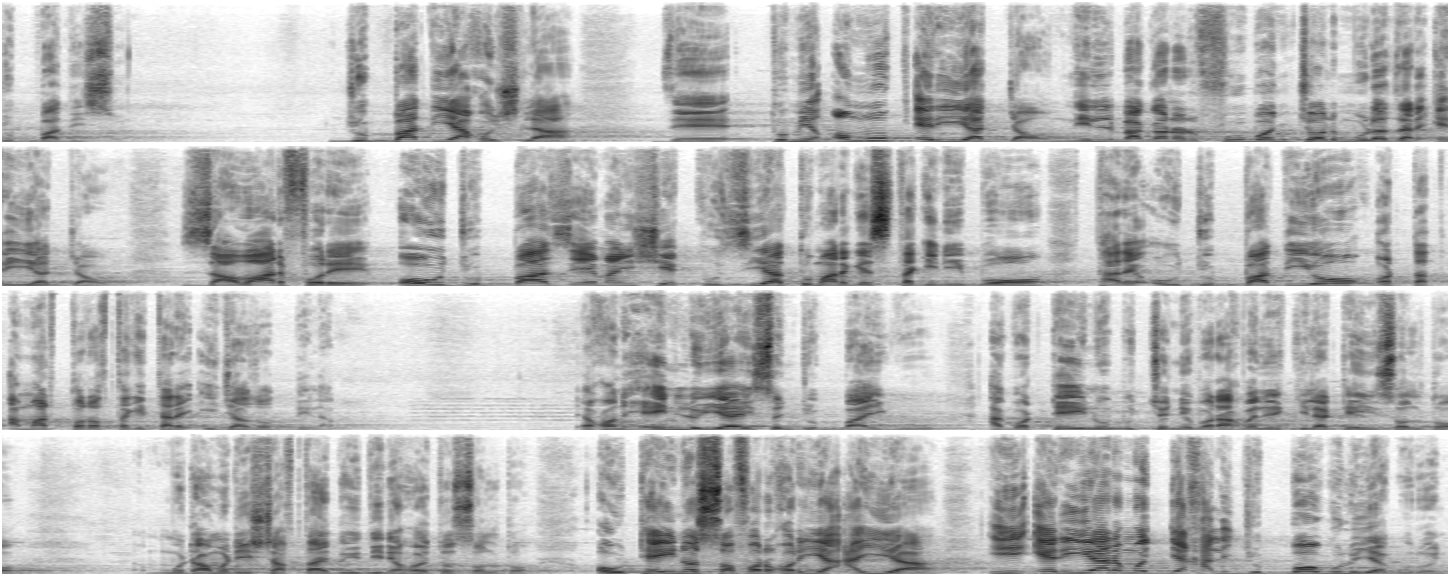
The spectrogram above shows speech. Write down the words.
জুব্বা দিছ। জুব্বা দিয়া কইসলা যে তুমি অমুক এরিয়াত যাও নীলবাগানের ফুব অঞ্চল মুড়াজার এরিয়াত যাও। যাওয়ার পরে ও জুব্বা যে মানুষে খুঁজিয়া তোমার গেছ থাকি নিব তারে ও জুব্বা দিও অর্থাৎ আমার তরফ থেকে তারে ইজাজত দিলাম। এখন হেইন লইয়া আইসন জুব্বাইগু। আগর ট্রেইনও বুঝছেন বরাকবালির কিলা ট্রেইন চলতো। মোটামুটি সপ্তাহে দুই দিনে হয়তো চলতো। ও ট্রেইনও সফর করিয়া আইয়া, ই এরিয়ার মধ্যে খালি জুব্বগুলিয়া গুরইন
